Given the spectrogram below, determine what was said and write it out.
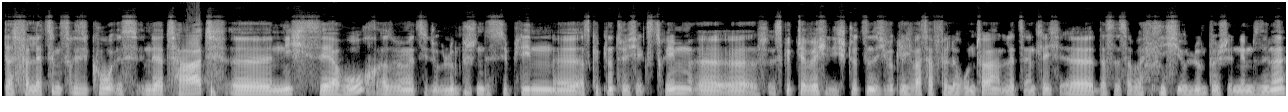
Das Verletzungsrisiko ist in der Tat äh, nicht sehr hoch. Also wenn wir jetzt die olympischen Disziplinen, äh, es gibt natürlich extrem, äh, äh es gibt ja welche, die stützen sich wirklich Wasserfälle runter letztendlich. Äh, das ist aber nicht olympisch in dem Sinne.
